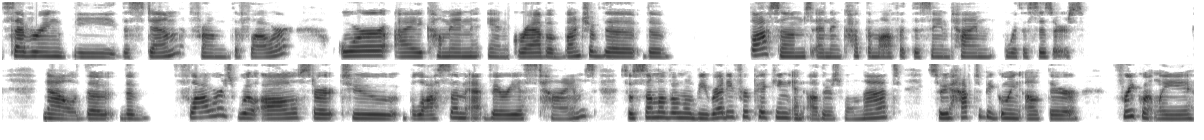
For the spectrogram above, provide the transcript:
severing the, the stem from the flower, or I come in and grab a bunch of the, the blossoms and then cut them off at the same time with the scissors. Now, the, the flowers will all start to blossom at various times. So some of them will be ready for picking and others will not. So you have to be going out there frequently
